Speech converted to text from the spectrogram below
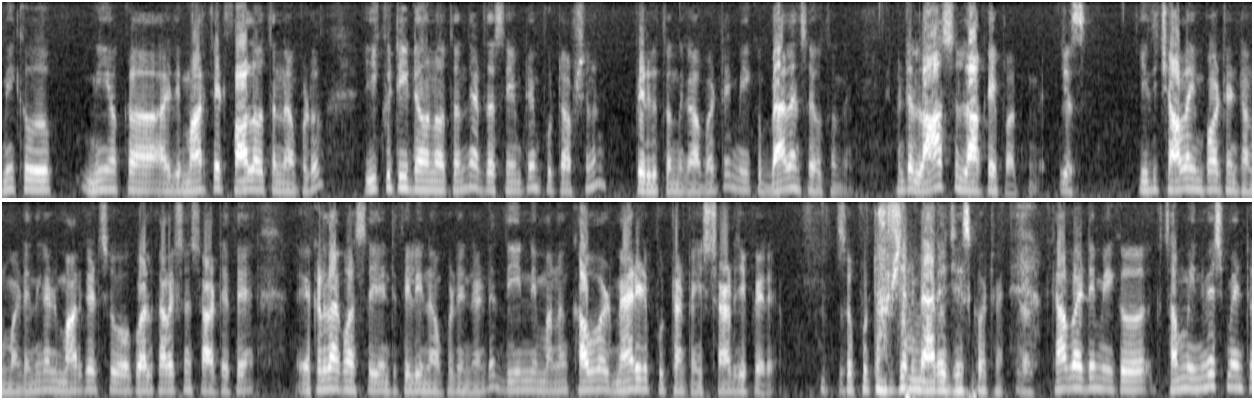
మీకు మీ యొక్క ఇది మార్కెట్ ఫాలో అవుతున్నప్పుడు ఈక్విటీ డౌన్ అవుతుంది. At the same time put option పెరుగుతుంది కాబట్టి మీకు బ్యాలెన్స్ అవుతుంది. అంటే లాస్ లాక్ అయిపోతుంది. ఎస్ ఇది చాలా ఇంపార్టెంట్ అనమాట ఎందుకంటే మార్కెట్స్ ఒకవేళ కరెక్షన్ స్టార్ట్ అయితే ఎక్కడ దాకా వస్తాయి ఏంటి తెలియనప్పుడు ఏంటంటే దీన్ని మనం కవర్డ్ మ్యారీడ్ పుట్ అంటాం. ఈ స్ట్రాటజీ పేరే. సో పుట్ ఆప్షన్ మ్యారేజ్ చేసుకోవటమే. కాబట్టి మీకు సమ్ ఇన్వెస్ట్మెంట్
